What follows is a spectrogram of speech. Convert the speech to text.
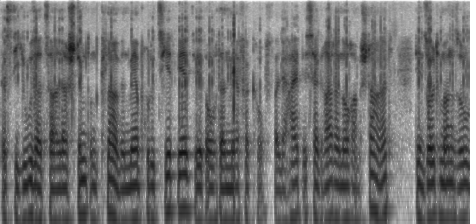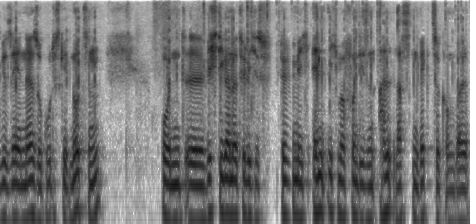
dass die Userzahl da stimmt und klar, wenn mehr produziert wird, wird auch dann mehr verkauft, weil der Hype ist ja gerade noch am Start, den sollte man so gesehen, ne, so gut es geht nutzen. Und äh, wichtiger natürlich ist für mich, endlich mal von diesen Altlasten wegzukommen, weil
